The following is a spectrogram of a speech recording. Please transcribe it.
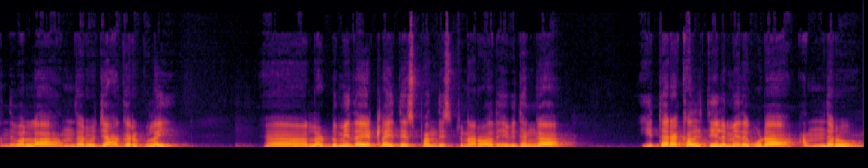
అందువల్ల అందరూ జాగరూకులై లడ్డు మీద ఎట్లయితే స్పందిస్తున్నారో అదేవిధంగా ఇతర కల్తీల మీద కూడా అందరూ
